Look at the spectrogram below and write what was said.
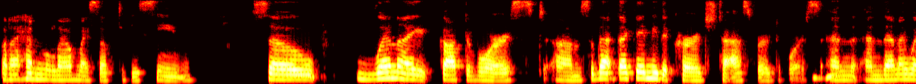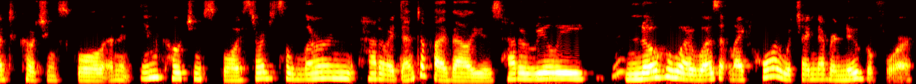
but i hadn't allowed myself to be seen so when i got divorced um, so that that gave me the courage to ask for a divorce Mhm. and and then i went to coaching school and in, in coaching school i started to learn how to identify values how to really Mhm. know who i was at my core which i never knew before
